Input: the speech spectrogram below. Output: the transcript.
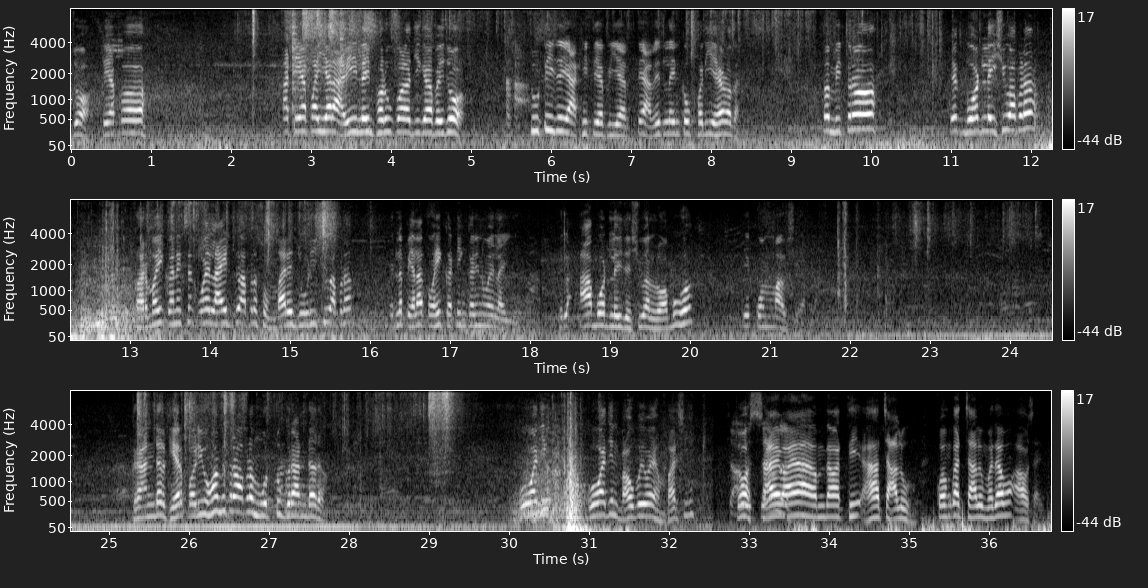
જો ટેપ આ ટેપ યાર આવી લઈને ફરવું પડે જીગા ભાઈ જો તૂટી જઈ આખી ટેપ યાર. તે આવી જ લઈને કહું ફરીએ હેડો તા તો મિત્રો એક બોર્ડ લઈશું આપણે. ઘરમાં કનેક્શન હોય લાઇટ જો આપણે સોમવારે જોડીશું આપણે. એટલે પહેલાં તોહી કટિંગ કરીને હોય લાવીએ એટલે આ બોર્ડ લઈ જઈશું આ લોબુ હો એ કોમમાં આવશે આપણે. ગ્રાઇન્ડર ઘેર પડ્યું હો મિત્રો આપણે મોટું ગ્રાઇન્ડર ગોવાજી ગોવાજીને ભાવભાઈ હોય સંભાળશી. તો સાહેબ આયા અમદાવાદથી. હા ચાલુ. કોમકાજ ચાલુ. મજામાં? આવો સાહેબ.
